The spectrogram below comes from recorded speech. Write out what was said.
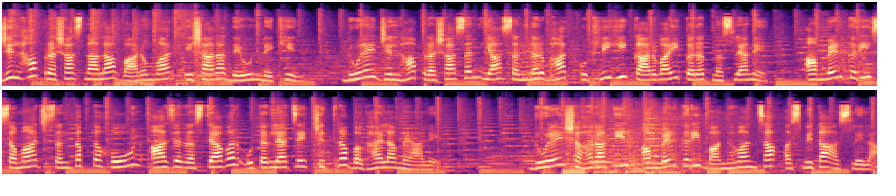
जिल्हा प्रशासनाला वारंवार इशारा देऊन देखील धुळे जिल्हा प्रशासन या संदर्भात कुठलीही कारवाई करत नसल्याने आंबेडकरी समाज संतप्त होऊन आज रस्त्यावर उतरल्याचे चित्र बघायला मिळाले. धुळे शहरातील आंबेडकरी बांधवांचा अस्मिता असलेला.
